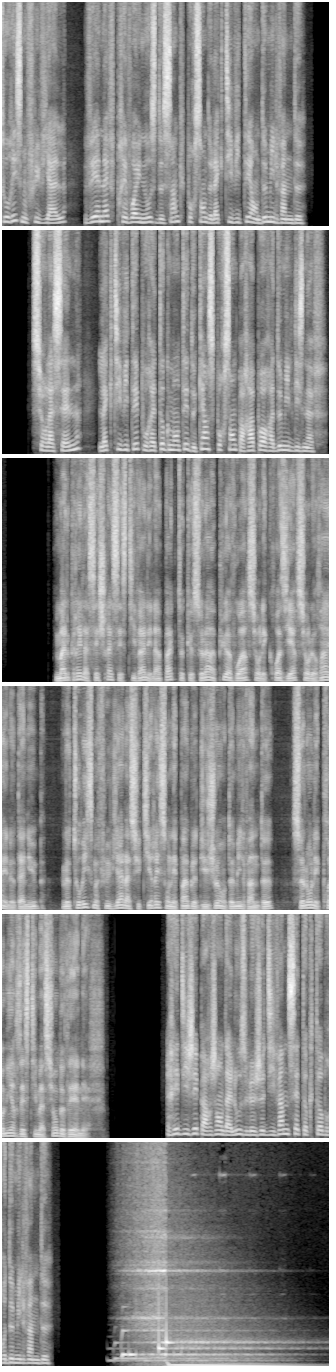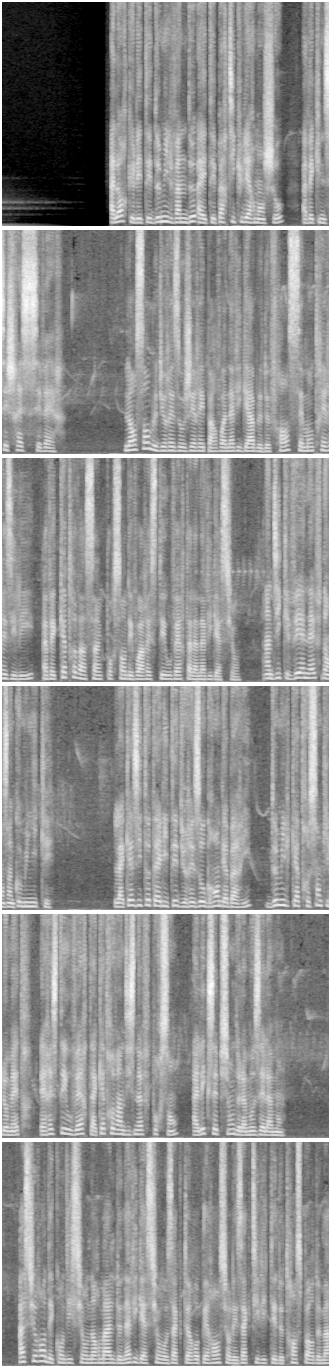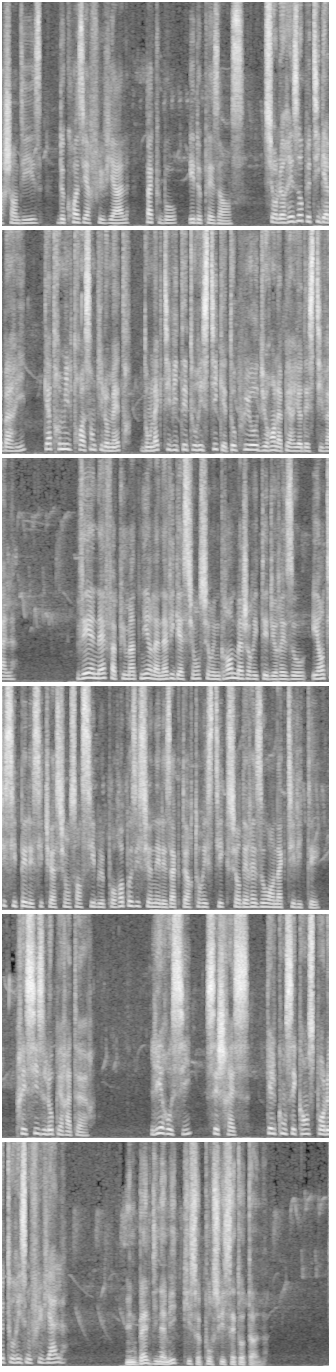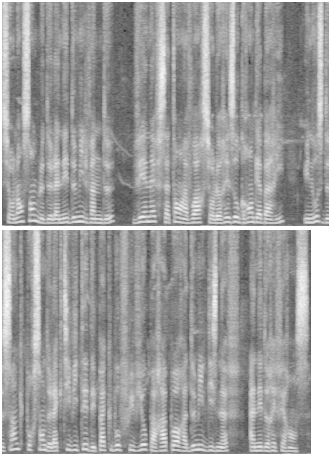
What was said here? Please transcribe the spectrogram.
Tourisme fluvial, VNF prévoit une hausse de 5% de l'activité en 2022. Sur la Seine, l'activité pourrait augmenter de 15% par rapport à 2019. Malgré la sécheresse estivale et l'impact que cela a pu avoir sur les croisières sur le Rhin et le Danube, le tourisme fluvial a su tirer son épingle du jeu en 2022, selon les premières estimations de VNF. Rédigé par Jean Dalouse le jeudi 27 octobre 2022. Alors que l'été 2022 a été particulièrement chaud, avec une sécheresse sévère. L'ensemble du réseau géré par Voies navigables de France s'est montré résilient, avec 85% des voies restées ouvertes à la navigation. Indique VNF dans un communiqué. La quasi-totalité du réseau grand gabarit, 2400 km, est restée ouverte à 99%, à l'exception de la Moselle amont. Assurant des conditions normales de navigation aux acteurs opérant sur les activités de transport de marchandises, de croisière fluviale, paquebot et de plaisance. Sur le réseau petit gabarit, 4300 km, dont l'activité touristique est au plus haut durant la période estivale. VNF a pu maintenir la navigation sur une grande majorité du réseau et anticiper les situations sensibles pour repositionner les acteurs touristiques sur des réseaux en activité. Précise l'opérateur. Lire aussi, sécheresse, quelles conséquences pour le tourisme fluvial Une belle dynamique qui se poursuit cet automne. Sur l'ensemble de l'année 2022, VNF s'attend à voir sur le réseau grand gabarit une hausse de 5% de l'activité des paquebots fluviaux par rapport à 2019, année de référence.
